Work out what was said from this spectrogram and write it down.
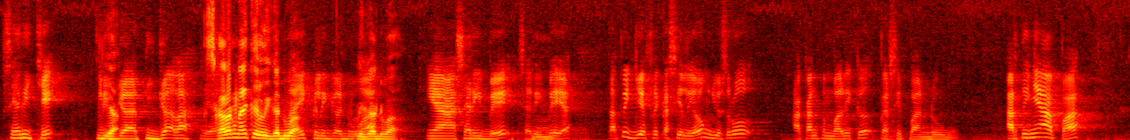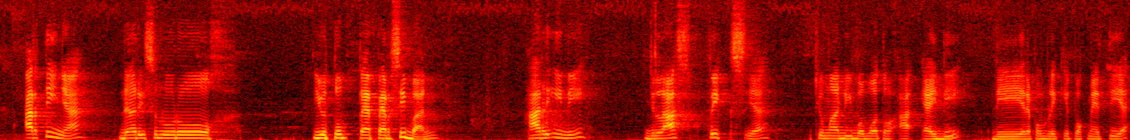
seri C Liga 3 lah ya. Ya. Sekarang naik ke Liga 2. naik ke Liga 2. Liga 2. Ya seri B, seri Hmm. B ya. Tapi Jeffrey Castillion justru akan kembali ke Persib Bandung. Artinya apa? Artinya dari seluruh YouTube Per- Persiban hari ini jelas fix ya. Cuma di Bobotoh A- ID di Republik Ipokmeti ya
